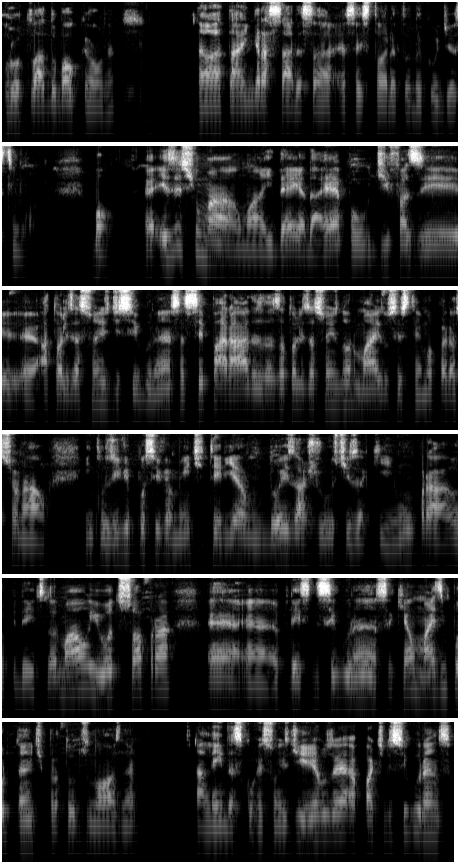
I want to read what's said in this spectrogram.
pro outro lado do balcão, né? Então tá engraçada essa, essa história toda com o Justin Long. Bom, é, existe uma, uma ideia da Apple de fazer é, atualizações de segurança separadas das atualizações normais do sistema operacional. Inclusive, possivelmente teriam dois ajustes aqui, um para updates normal e outro só para é, é, updates de segurança, que é o mais importante para todos nós, né? Além das correções de erros, é a parte de segurança.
